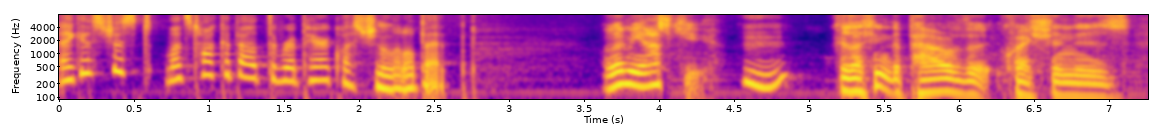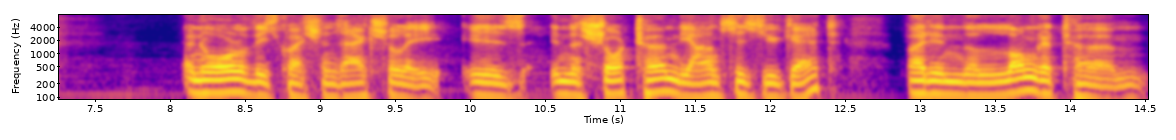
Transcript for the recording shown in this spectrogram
I guess just let's talk about the repair question a little bit. Well, let me ask you, because mm-hmm. I think the power of the question is and all of these questions actually is in the short term, the answers you get, but in the longer term,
